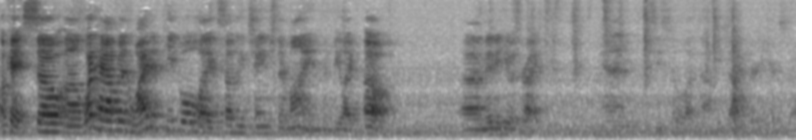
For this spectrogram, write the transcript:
Okay, so uh, what happened? Why did people like suddenly change their mind and be like, oh, uh, maybe he was right? And is he still alive now? He died 30 years ago.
